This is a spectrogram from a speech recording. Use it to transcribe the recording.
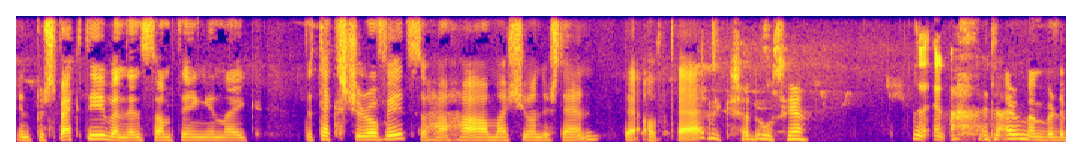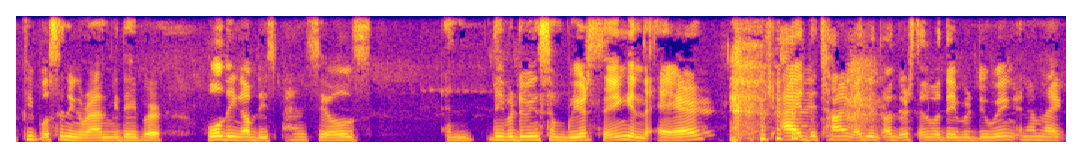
in perspective and then something in like the texture of it so how, how much you understand that of that like shadows yeah and, and i remember the people sitting around me they were holding up these pencils and they were doing some weird thing in the air I, at the time i didn't understand what they were doing and i'm like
